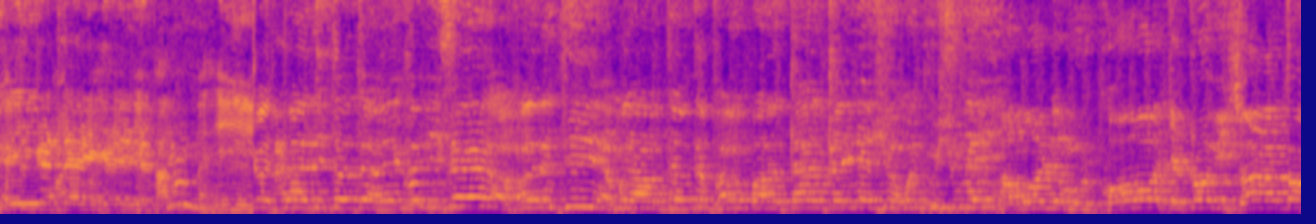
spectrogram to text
કરી ખાતું નહીં. કટારી તો તારે કરી છે. અમારેથી અમારે આવતા આવતા ભાવ બાવતા કરી નાખ્યું અમે પૂછ્યું નહીં. અમોને મૂર્ખો કેટલો વિશ્વાસ હતો.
